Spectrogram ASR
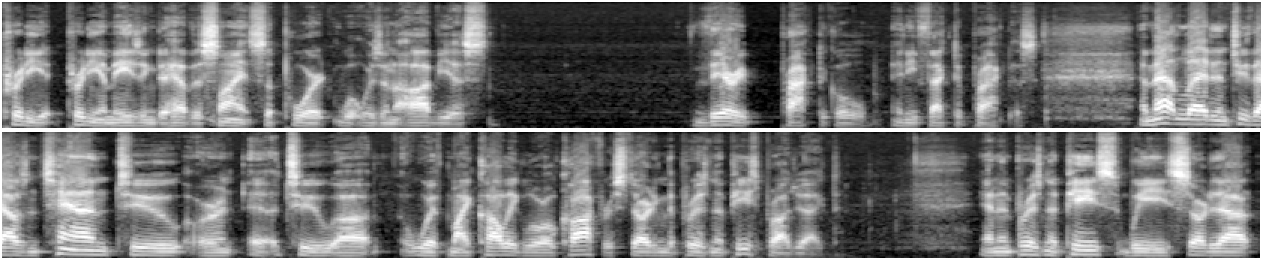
pretty pretty amazing to have the science support what was an obvious, very practical and effective practice. And that led in 2010 to, or uh, to uh, with my colleague Laurel Kaufer, starting the Prison of Peace project. And in Prison of Peace, we started out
